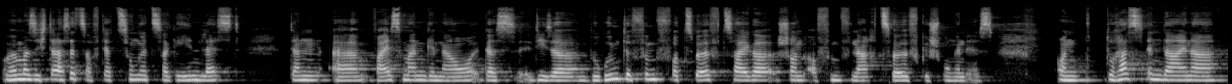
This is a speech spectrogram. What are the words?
Und wenn man sich das jetzt auf der Zunge zergehen lässt, dann äh, weiß man genau, dass dieser berühmte 5 vor 12 Zeiger schon auf 5 nach 12 geschwungen ist. Und du hast in deiner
